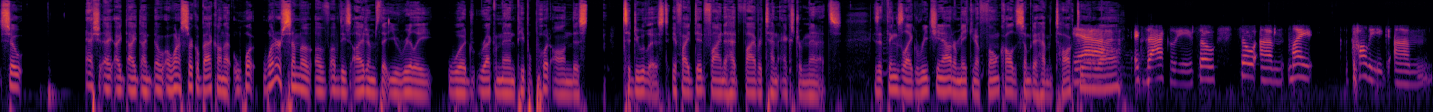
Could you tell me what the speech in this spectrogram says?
So, Ash, I, I, I, I, want to circle back on that. What what are some of, of, of these items that you really would recommend people put on this to do list if I did find I had five or ten extra minutes? Is it things like reaching out or making a phone call to somebody I haven't talked yeah, to in a while? Exactly. So so um, my colleague um,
